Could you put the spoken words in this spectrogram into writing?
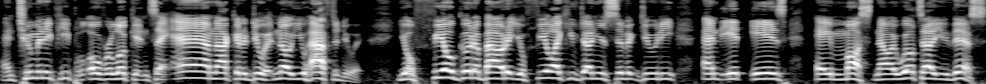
and too many people overlook it and say, eh, I'm not going to do it. No, you have to do it. You'll feel good about it. You'll feel like you've done your civic duty, and it is a must. Now, I will tell you this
